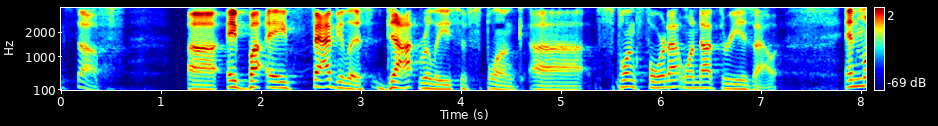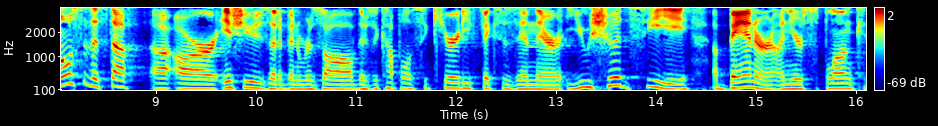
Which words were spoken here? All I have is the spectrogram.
Stuff. Uh, a a fabulous dot release of Splunk. Uh, Splunk 4.1.3 is out. And most of the stuff uh, are issues that have been resolved. There's a couple of security fixes in there. You should see a banner on your Splunk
